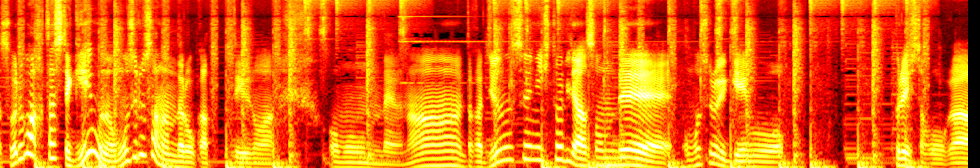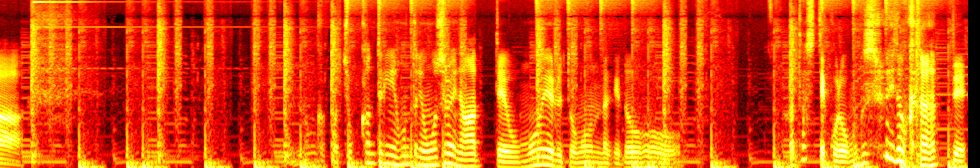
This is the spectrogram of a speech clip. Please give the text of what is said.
それは果たしてゲームの面白さなんだろうかっていうのは思うんだよな。だから純粋に一人で遊んで面白いゲームをプレイした方が、なんかこう直感的に本当に面白いなって思えると思うんだけど、果たしてこれ面白いのかなって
